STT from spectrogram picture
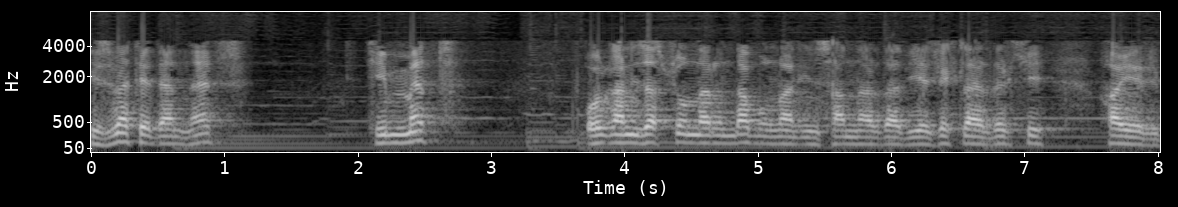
Hizmet edenler, himmet organizasyonlarında bulunan insanlar da diyeceklerdir ki hayır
